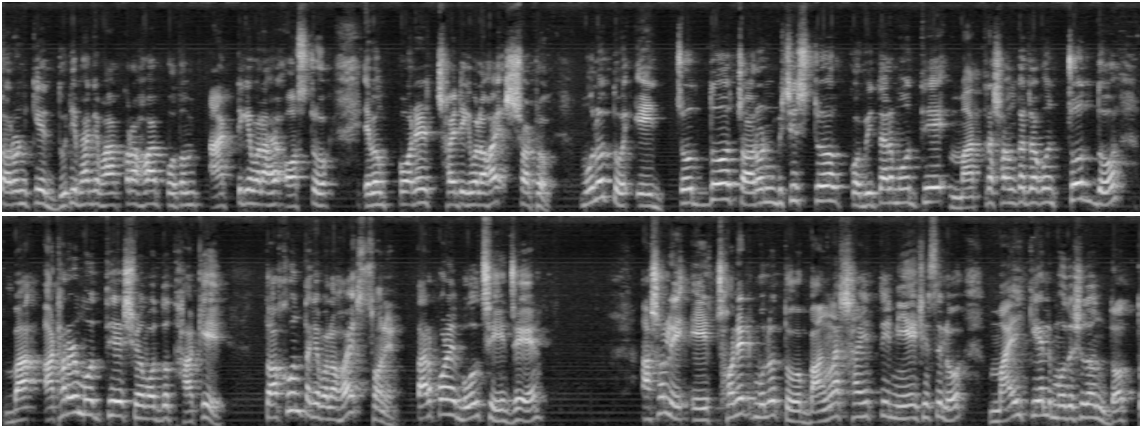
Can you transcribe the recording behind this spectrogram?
চরণকে দুটি ভাগে ভাগ করা হয়। প্রথম আটটিকে বলা হয় অষ্টক এবং পরের ছয়টিকে বলা হয় শঠক মূলত এই চোদ্দ চরণ বিশিষ্ট কবিতার মধ্যে মাত্রা সংখ্যা যখন চোদ্দ বা আঠারোর মধ্যে সীমাবদ্ধ থাকে, তখন তাকে বলা হয় সনেট। তারপরে বলছি যে আসলে এই ছনেট মূলত বাংলা সাহিত্যে নিয়ে এসেছিল মাইকেল মধুসূদন দত্ত।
